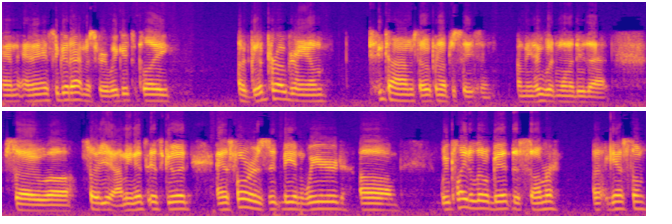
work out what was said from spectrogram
and and it's a good atmosphere. We get to play a good program two times to open up the season. I mean, who wouldn't want to do that? So, uh, so yeah, I mean, it's it's good. And as far as it being weird, um, we played a little bit this summer against them,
